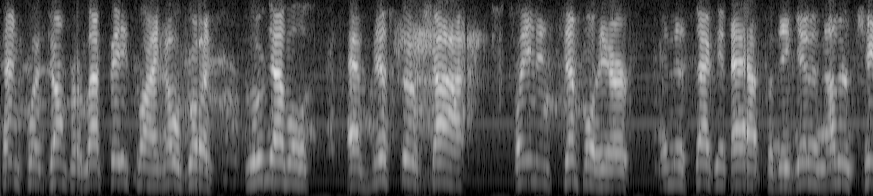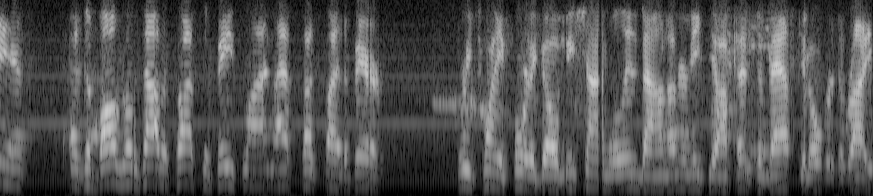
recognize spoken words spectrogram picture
10-foot jumper, left baseline, no good. Blue Devils have missed their shot, plain and simple here in the second half, but they get another chance as the ball goes out across the baseline. Last touch by the Bears. 3.24 to go. Mishon will inbound underneath the offensive basket over the right.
